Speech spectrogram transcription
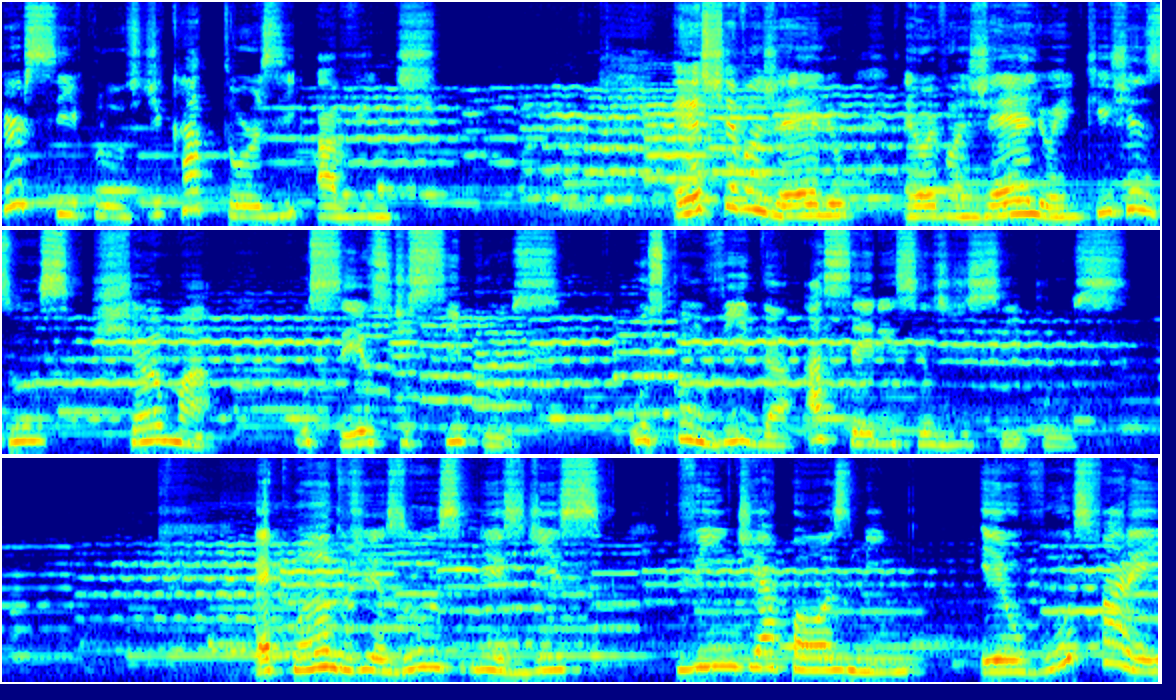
versículos de 14 a 20. Este evangelho é o evangelho em que Jesus chama os seus discípulos, os convida a serem seus discípulos. É quando Jesus lhes diz: Vinde após mim, eu vos farei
